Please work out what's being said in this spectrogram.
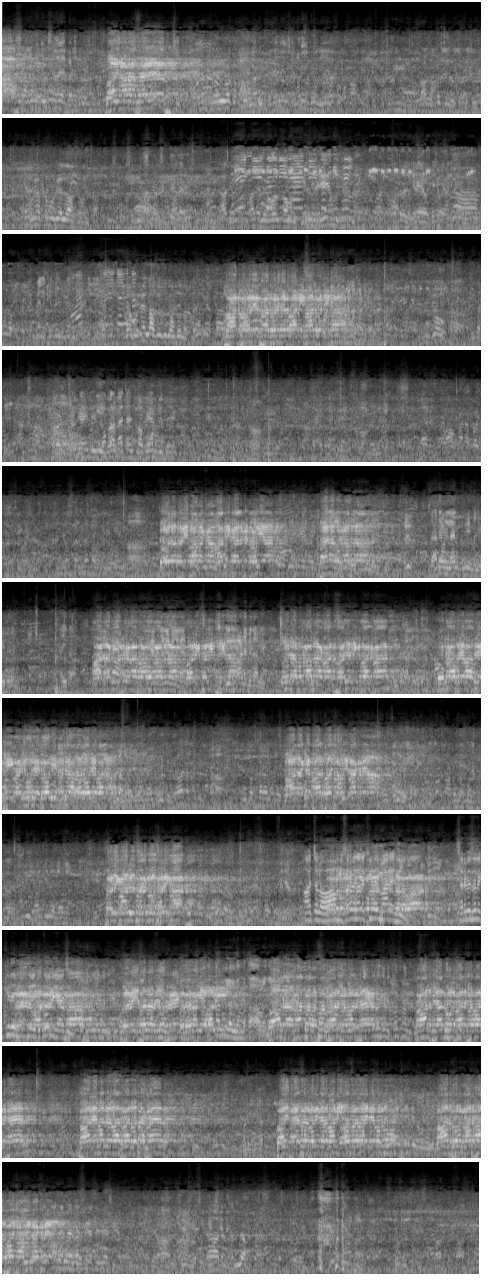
بھائی رانا سید خان بابرے خان بڑی مہربانی خان بڑی خان چودہ طریقہ مقام ہاتھی پہلا مقابلہ زیادہ بڑی لائن بنوی منجوی دے نہیں تھا سلیخان سلیخان سلیخان ہاں چلو ہم سروس والے کیڑے مارے جی سروس والے کیڑے مار دیے جی بھائی فیصل بڑی مہربانی حوصلہ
